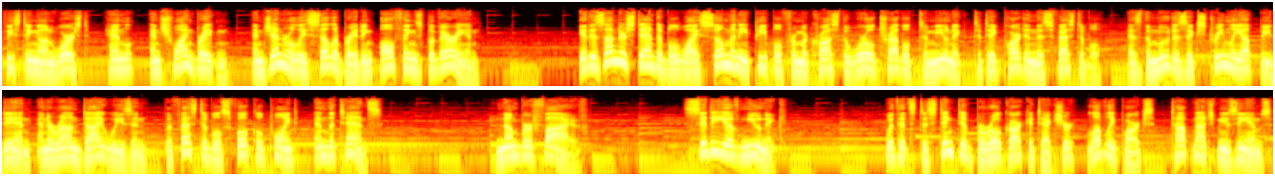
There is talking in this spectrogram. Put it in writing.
feasting on Wurst, Hendl, and Schweinbraten, and generally celebrating all things Bavarian. It is understandable why so many people from across the world traveled to Munich to take part in this festival, as the mood is extremely upbeat in and around Die Wiesn, the festival's focal point, and the tents. Number 5. City of Munich. With its distinctive Baroque architecture, lovely parks, top notch museums,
